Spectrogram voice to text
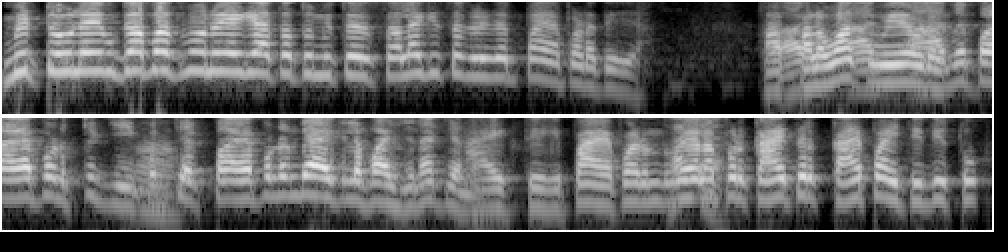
मिटवलंय गबस म्हणूया की आता तुम्ही. तर चला की सगळेजण पाया पडा त्याच्या. आपल्याला वाचू एवढं. आम्ही पाया पडतो की पण ते पाया पडून बी ऐकलं पाहिजे ना त्यानं. ऐकते की पाया पडून त्याला पण काय तर काय पाहिजे देतो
